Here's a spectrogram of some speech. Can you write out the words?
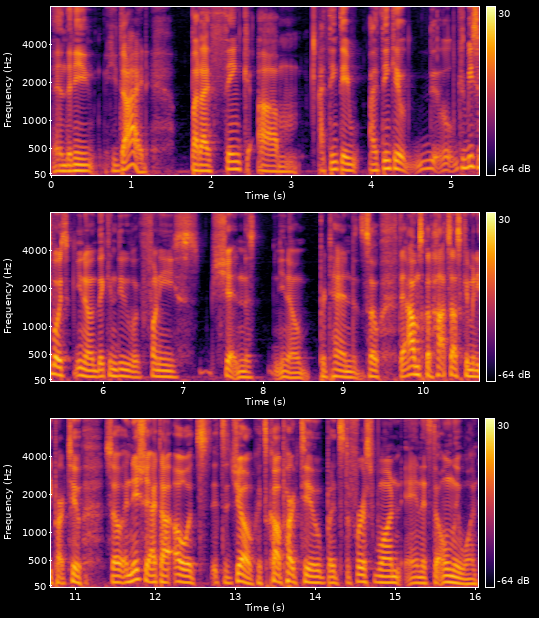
and then he he died. But I think um, I think they I think it because Beastie Boys you know they can do like funny shit and just you know pretend. So the album's called Hot Sauce Committee Part Two. So initially I thought oh it's it's a joke. It's called Part Two, but it's the first one and it's the only one.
